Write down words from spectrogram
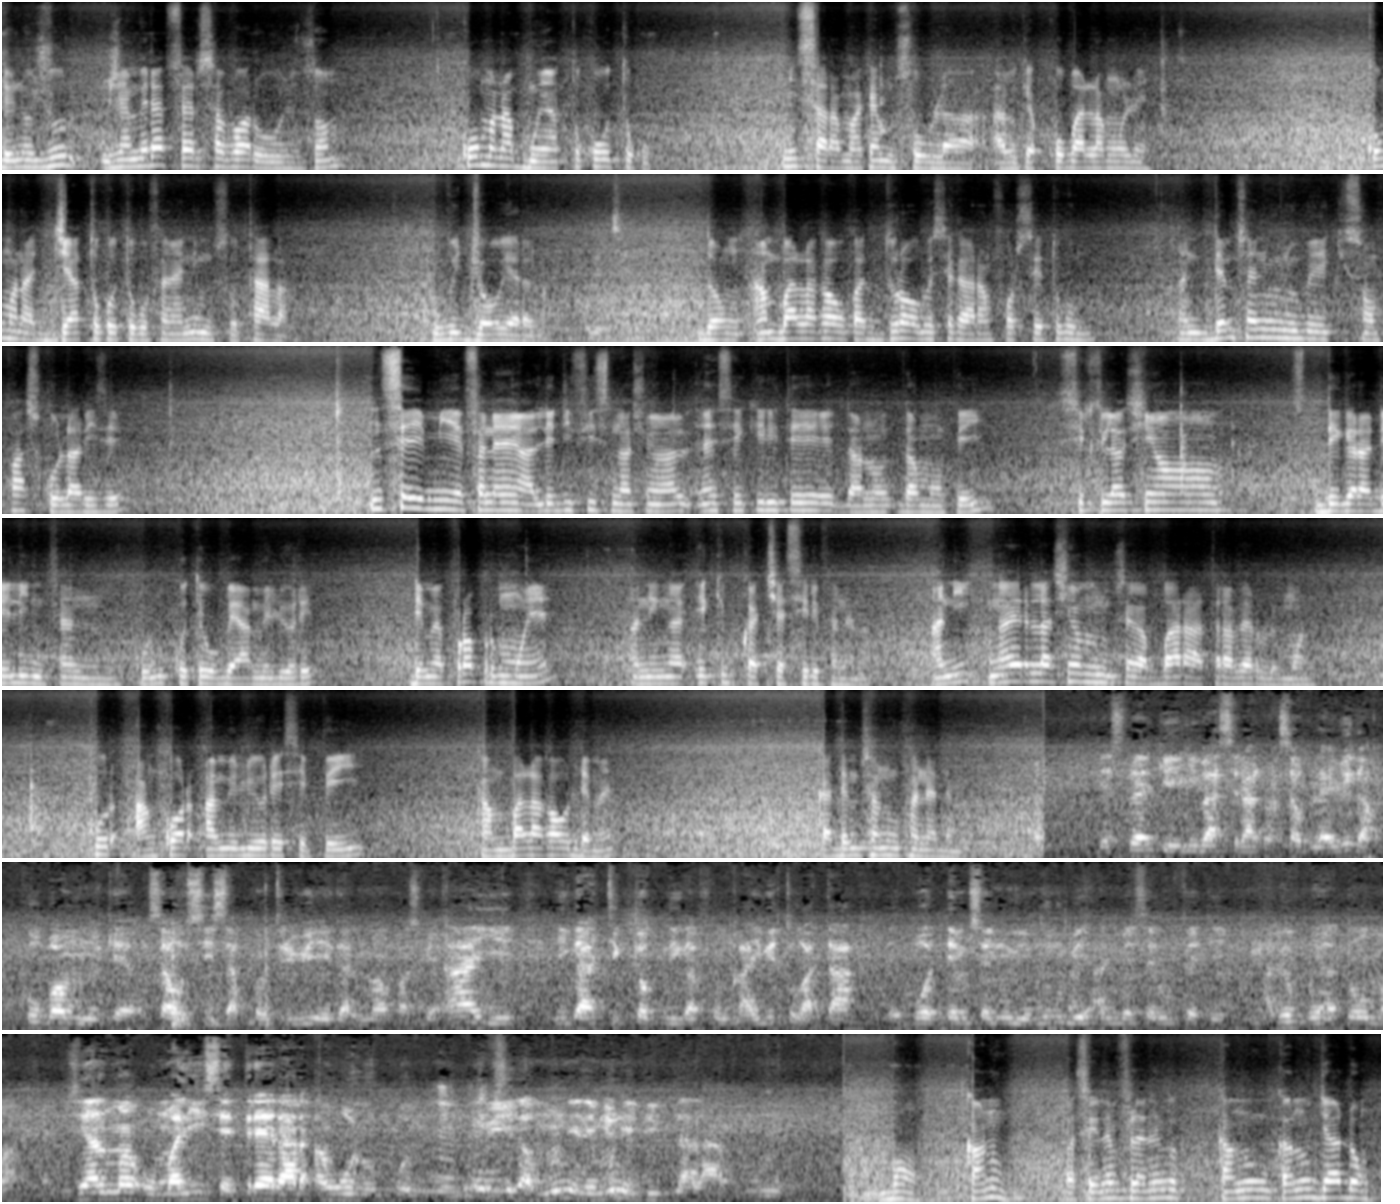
De nos jours j'aimerais faire savoir aux hommes ko mana bonya togo o togo ni sara ma kɛ musow la a bɛ kɛ koba lankolon ye ko mana diya togo togo fɛnɛ ni muso t'a la. U bɛ jɔ u yɛrɛ donc an balakaw ka droit bɛ se renforcer cogo min ani denmisɛnnin minnu bɛ qui sont pas scolarisés. N se ye à l'édifice national insécurité dans, no, dans mon pays. Circulation dégradeli ni fɛn ninnu. K'olu côtéw bɛ améliorer. De mes propres moyens ani n ka équipe ka cɛsiri fɛnɛ na. Ani n ka relation minnu bɛ à travers le monde pour encore améliorer ces pays k'an balakaw dɛmɛ ka denmisɛnninw fɛnɛ dɛmɛ j'espère que kan sabula i bɛ ka koba minnu kɛ ça aussi ça contribue également parce que an y'a ye i ka tiktok n'i ka fɛnw kan i bɛ to ka taa bɔ denmisɛnninw ye minnu bɛ anniversaire fêter a bɛ bonya dɔw ma généralement au Mali c'est très rare an k'olu ko ninnu e bɛ se ka mun de mun de b'i bila la bon kanu parce que ne filɛ ne bɛ kanu kanu ja dɔn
